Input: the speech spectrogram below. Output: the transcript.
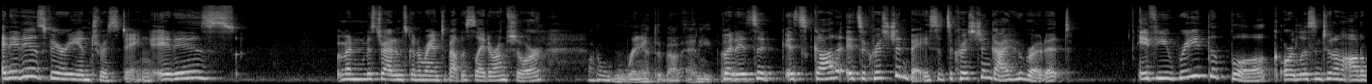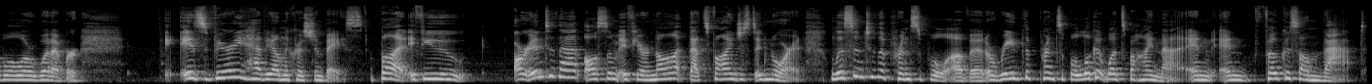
and it is very interesting. It is. I mean, Mr. Adams going to rant about this later, I'm sure. I don't rant about anything. But it's a it's got it's a Christian base. It's a Christian guy who wrote it. If you read the book or listen to it on Audible or whatever, it's very heavy on the Christian base. But if you are into that, awesome. If you're not, that's fine. Just ignore it. Listen to the principle of it or read the principle. Look at what's behind that and and focus on that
